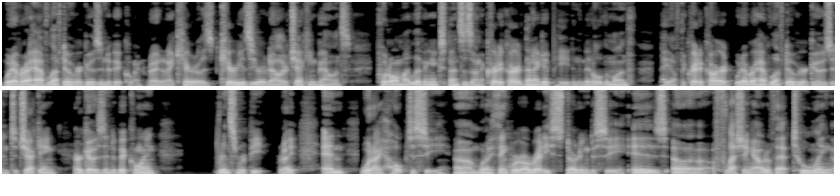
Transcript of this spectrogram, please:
whatever I have left over goes into Bitcoin, right? And I carry a, carry a zero dollar checking balance, put all my living expenses on a credit card, then I get paid in the middle of the month, pay off the credit card, whatever I have left over goes into checking or goes into Bitcoin, rinse and repeat, right? And what I hope to see, um, what I think we're already starting to see, is uh, fleshing out of that tooling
